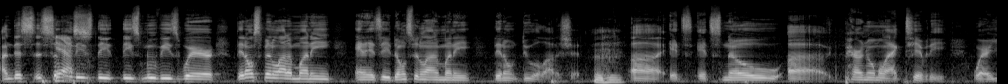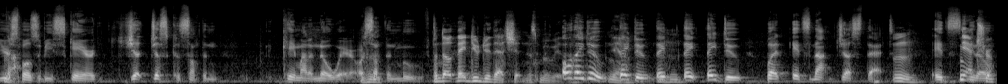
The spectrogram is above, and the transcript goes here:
And this is so many of these, these these movies where they don't spend a lot of money, and as they don't spend a lot of money, they don't do a lot of shit. Mm-hmm. Uh, it's it's no uh, paranormal activity where you're supposed to be scared ju- just because something came out of nowhere or something moved. But they do do that shit in this movie. Oh, they do. Yeah. They do. They, they they do. But it's not just that. It's Yeah, you know true.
